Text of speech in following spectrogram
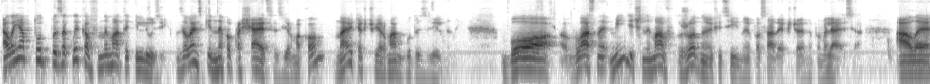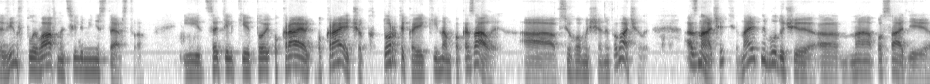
Але я б тут би закликав не мати ілюзій. Зеленський не попрощається з Єрмаком, навіть якщо Єрмак буде звільнений. Бо власне Міндіч не мав жодної офіційної посади, якщо я не помиляюся, але він впливав на цілі міністерства. І це тільки той окрай, окраєчок тортика, який нам показали, а всього ми ще не побачили. А значить, навіть не будучи е, на посаді е,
